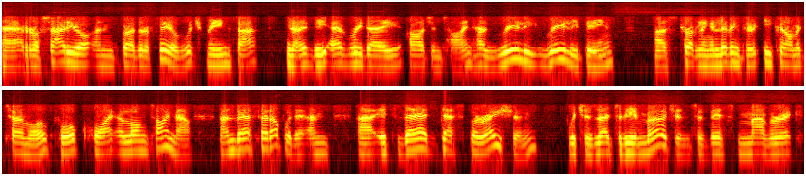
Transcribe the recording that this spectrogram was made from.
uh, Rosario, and further afield, which means that you know the everyday Argentine has really, really been uh, struggling and living through economic turmoil for quite a long time now, and they're fed up with it, and it's their desperation which has led to the emergence of this maverick,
